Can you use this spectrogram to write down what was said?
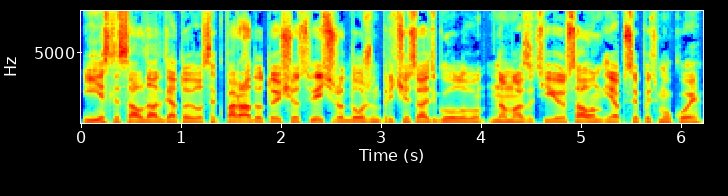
И если солдат готовился к параду, то еще с вечера должен причесать голову, намазать ее салом и обсыпать мукой.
